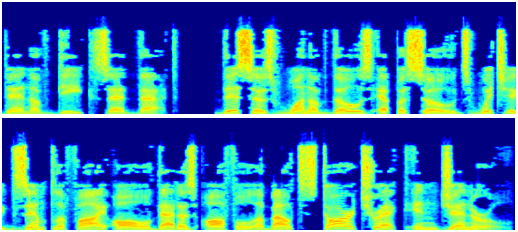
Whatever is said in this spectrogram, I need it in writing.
Den of Geek said that, "...this is one of those episodes which exemplify all that is awful about Star Trek in general."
